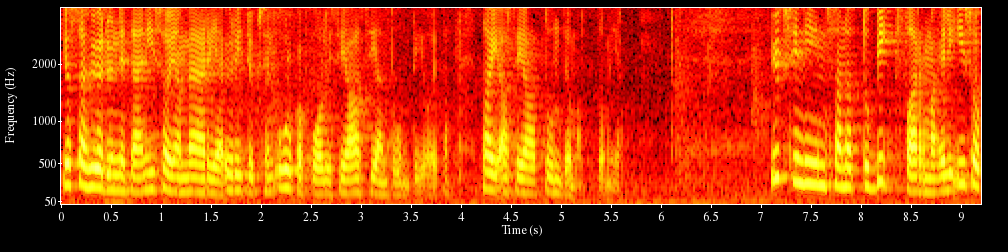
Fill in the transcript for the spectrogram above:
jossa hyödynnetään isoja määriä yrityksen ulkopuolisia asiantuntijoita tai asiaa tuntemattomia. Yksi niin sanottu Big Pharma, eli iso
